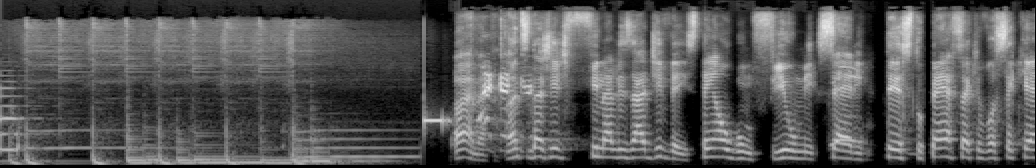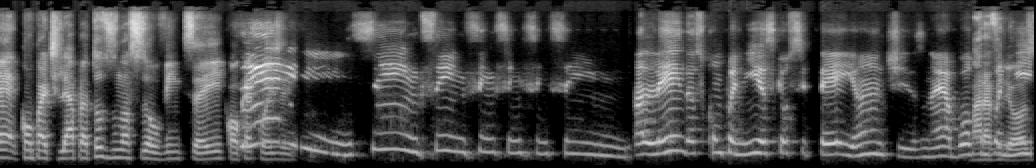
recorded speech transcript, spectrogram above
Ana, antes da gente finalizar de vez, tem algum filme, série, texto, peça que você quer compartilhar para todos os nossos ouvintes aí? Qualquer sim, coisa? Sim, sim, sim, sim, sim, sim. Além das companhias que eu citei antes, né? A Boa Companhia,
